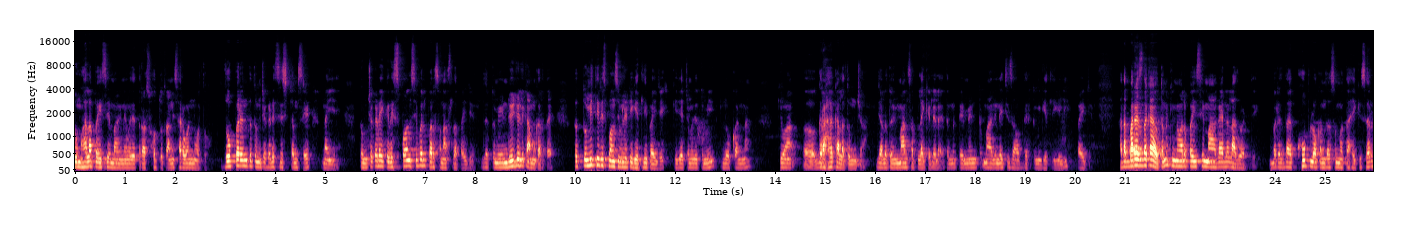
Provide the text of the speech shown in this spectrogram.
तुम्हाला पैसे मागण्यामध्ये त्रास होतोच आणि सर्वांना होतो. जोपर्यंत तुमच्याकडे सिस्टम सेट नाही आहे तुमच्याकडे एक रिस्पॉन्सिबल पर्सन असला पाहिजे. जर तुम्ही इंडिव्हिज्युअली काम करताय तर तुम्ही ती रिस्पॉन्सिबिलिटी घेतली पाहिजे की ज्याच्यामध्ये तुम्ही लोकांना किंवा ग्राहकाला तुमच्या ज्याला तुम्ही माल सप्लाय केलेला आहे त्यांना पेमेंट मागण्याची जबाबदारी तुम्ही घेतली गेली पाहिजे. आता बऱ्याचदा काय होतं ना की मला पैसे मागायला लाज वाटते. बऱ्याचदा खूप लोकांचं असं मत आहे की सर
